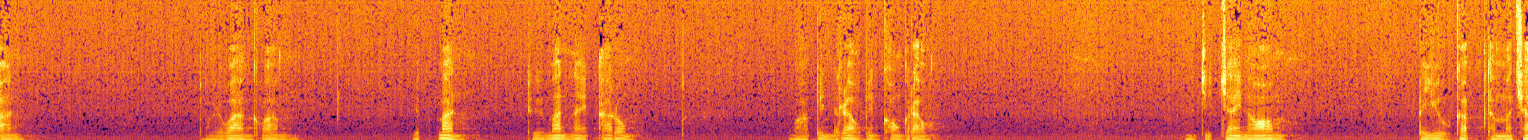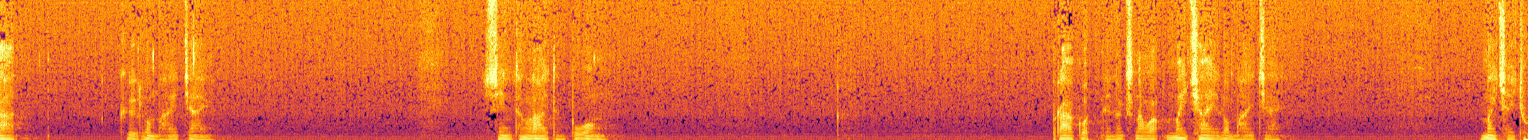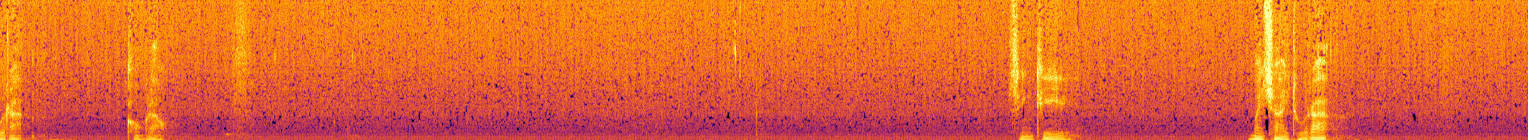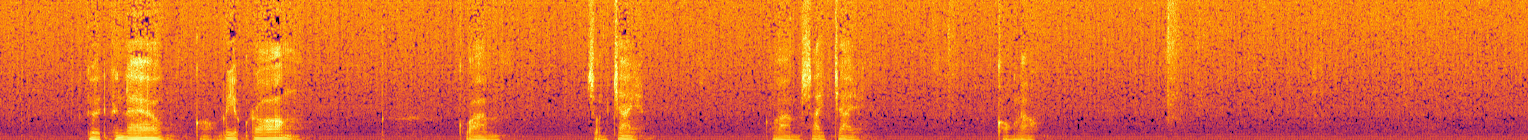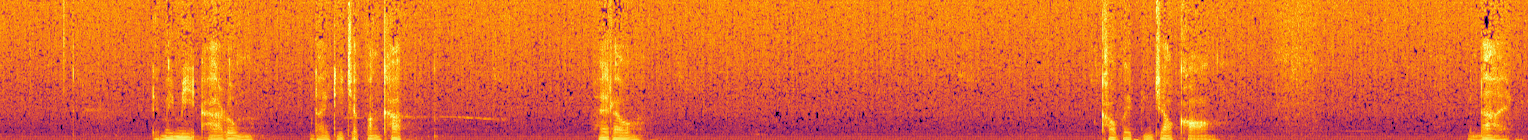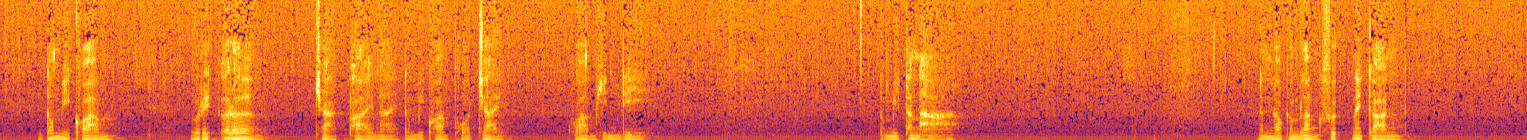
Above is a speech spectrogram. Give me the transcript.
การปล่อยวางความยึดมั่น ถือมั่นในอารมณ์ ว่าเป็นเราเป็นของเรา จิตใจน้อม ไปอยู่กับธรรมชาติ คือลมหายใจ สิ่งทั้งหลายทั้งปวงากฏในลักษณะว่าไม่ใช่ลมหายใจ ไม่ใช่ธุระของเรา สิ่งที่ ไม่ใช่ธุระ เกิดขึ้นแล้วก็เรียกร้อง ความสนใจ ความใส่ใจของเรา แต่ไม่มีอารมณ์ใดที่จะบังคับ ให้เราเข้าไปเป็นเจ้าของมัน ได้ ต้องมีความริเริ่มจากภายในต้องมีความพอใจ ความยินดี ต้องมีทันหา นั้นเรากำลังฝึกในการ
